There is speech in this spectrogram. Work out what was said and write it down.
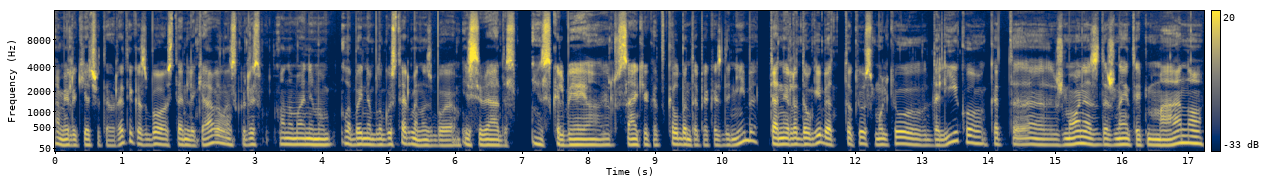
amerikiečių teoretikas, buvo Stanley Kevilas, kuris, mano manimu, labai neblogus terminus buvo įsivedęs. Jis kalbėjo ir sakė, kad kalbant apie kasdienybę, ten yra daugybė tokių smulkių dalykų, kad uh, žmonės dažnai taip mano,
